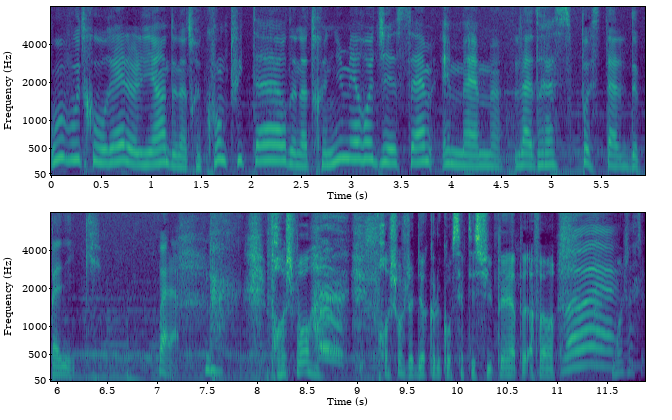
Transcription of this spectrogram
où vous trouverez le lien de notre compte Twitter, de notre numéro de GSM et même l'adresse postale de panique. Voilà. Franchement, franchement, je dois dire que le concept est super. Enfin, ouais. moi, je ne sais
